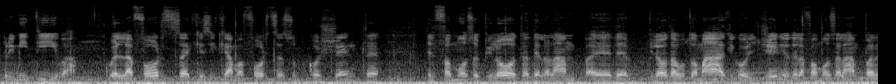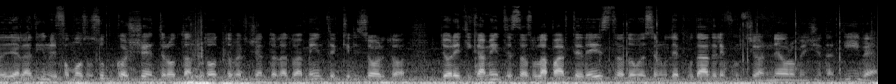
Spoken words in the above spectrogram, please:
primitiva, quella forza che si chiama forza subconsciente del famoso pilota, lampa, eh, del pilota automatico, il genio della famosa lampada di Aladino, il famoso subconsciente, l'88% della tua mente che di solito teoreticamente sta sulla parte destra dove sono deputate le funzioni neurovegetative,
